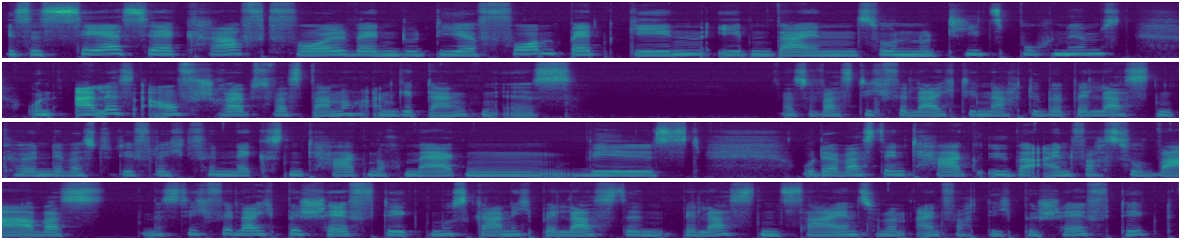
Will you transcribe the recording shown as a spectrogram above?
ist es sehr, sehr kraftvoll, wenn du dir vorm Bett gehen eben dein so ein Notizbuch nimmst und alles aufschreibst, was da noch an Gedanken ist. Also was dich vielleicht die Nacht über belasten könnte, was du dir vielleicht für den nächsten Tag noch merken willst oder was den Tag über einfach so war, was, was dich vielleicht beschäftigt, muss gar nicht belastend, belastend sein, sondern einfach dich beschäftigt.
